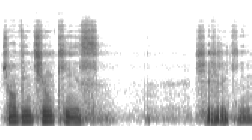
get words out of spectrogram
João 21, 15. Deixa eu ver aqui.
